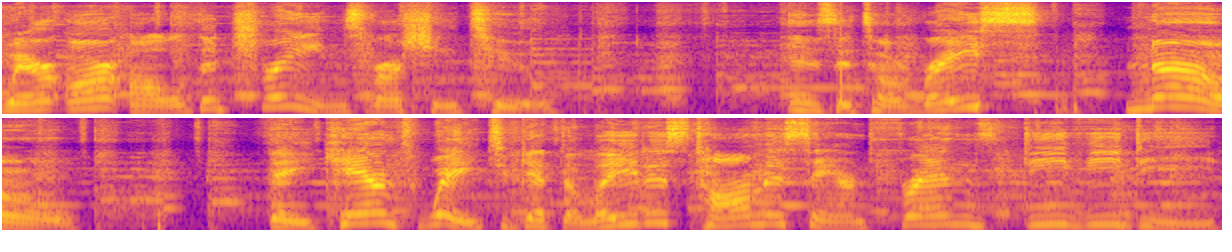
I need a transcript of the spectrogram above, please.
Where are all the trains rushing to? Is it a race? No! They can't wait to get the latest Thomas and Friends DVD.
